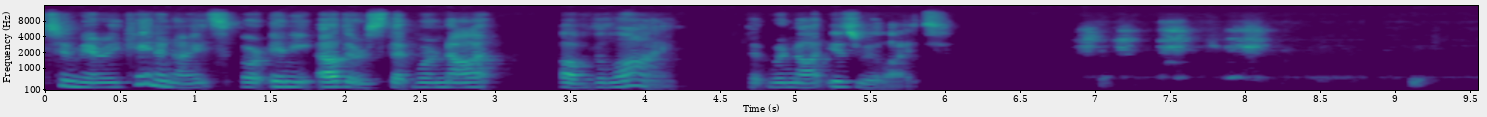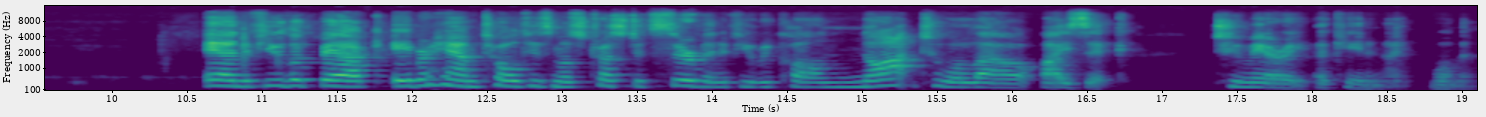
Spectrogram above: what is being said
to marry Canaanites or any others that were not of the line that were not Israelites. And if you look back, Abraham told his most trusted servant, if you recall, not to allow Isaac to marry a Canaanite woman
